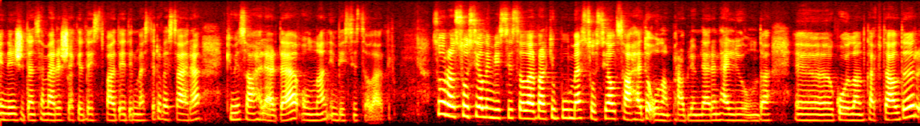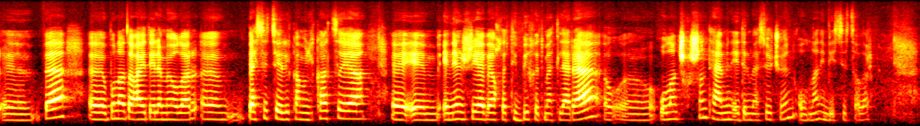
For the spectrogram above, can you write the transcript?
enerjidən səmərəli şəkildə istifadə edilməsidir və s. kimi sahələrdə olunan investisiyalardır. Sonra sosial investisiyalar var ki, bu məhz sosial sahədə olan problemlərin həlli yolunda e, qoyulan kapitaldır e, və e, buna da aid eləmək olar bəsit telekommunikasiyaya, enerjiyə və yaxud da tibbi xidmətlərə olan çıxışın təmin edilməsi üçün olunan investisiyalar.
